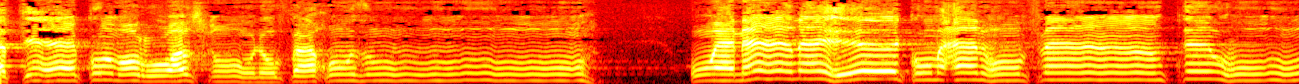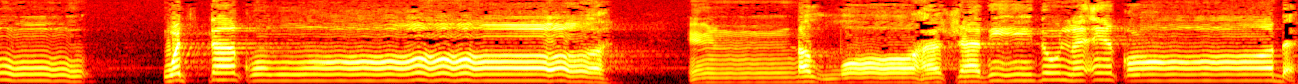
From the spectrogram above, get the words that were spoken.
آتاكم الرسول فخذوه وما نهيكم عنه فانتهوا واتقوا الله إن الله شديد العقاب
